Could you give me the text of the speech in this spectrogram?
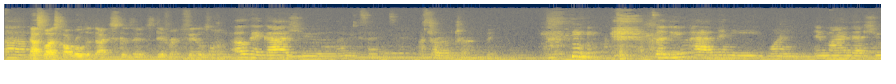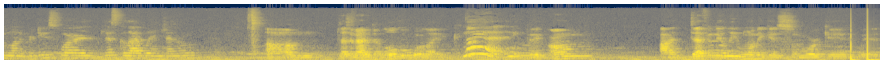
um, that's why it's called Roll the Dice because there's different feels on. it. okay, got you. That makes sense. I try, I try. so, do you have anyone in mind that you want to produce for, just collab in general? Um, does it matter if they're local or like No, yeah, big? Um, I definitely want to get some work in with.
